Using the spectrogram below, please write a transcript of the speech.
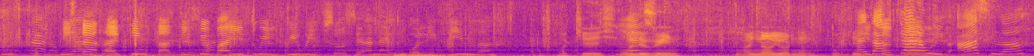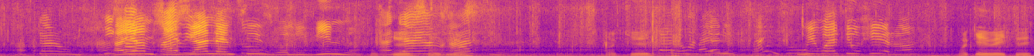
Mister, we Mister, I think that if you buy it will be with Sosian and Olivina. Okay. Olivine. I know your name. Okay. And It's after okay. with us, no? After with us. I am Sosian and she is Olivina. And Okay, I am so us. Okay. We wait you here. Huh? Okay, wait, wait.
